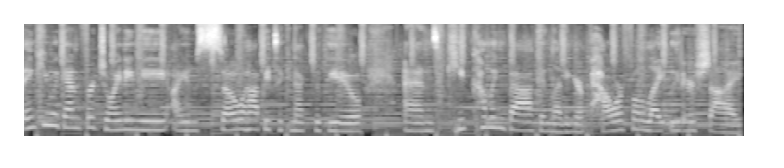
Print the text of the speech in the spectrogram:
Thank you again for joining me. I am so happy to connect with you and keep coming back and letting your powerful light leader shine.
